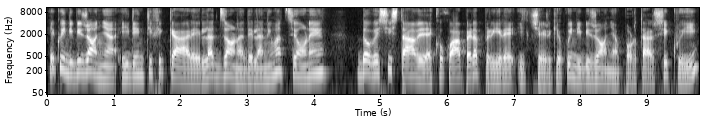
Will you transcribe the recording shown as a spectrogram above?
E quindi bisogna identificare la zona dell'animazione dove si sta ecco qua per aprire il cerchio. Quindi bisogna portarsi qui.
